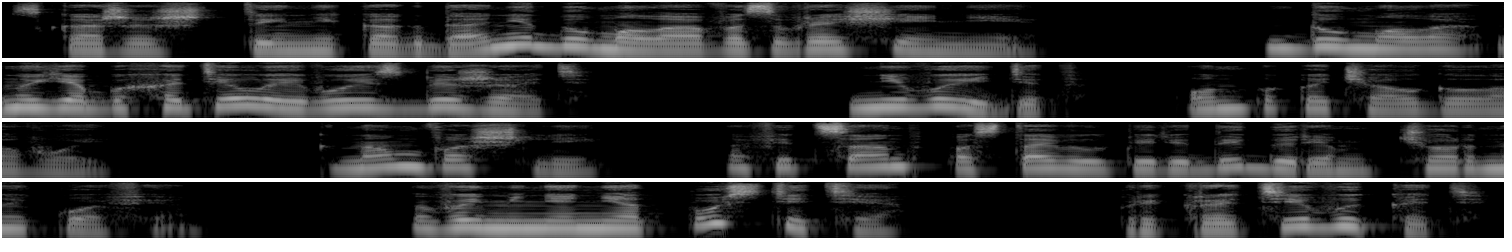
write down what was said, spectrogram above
Скажешь, ты никогда не думала о возвращении? Думала, но я бы хотела его избежать. Не выйдет, он покачал головой. К нам вошли. Официант поставил перед Игорем черный кофе. «Вы меня не отпустите?» «Прекрати выкать».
